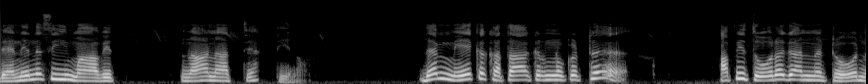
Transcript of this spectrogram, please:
දැනෙන සීමාවෙත් නානාත්වයක් තියෙනවා. දැන් මේක කතා කරනකොට අපි තෝරගන්නට ඕන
